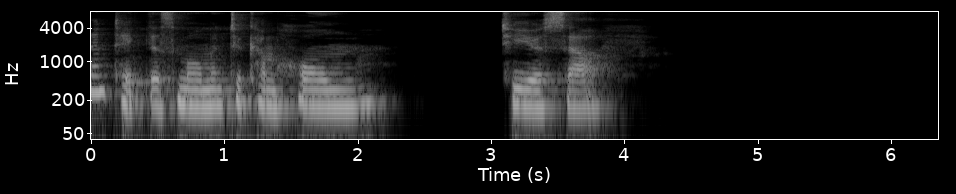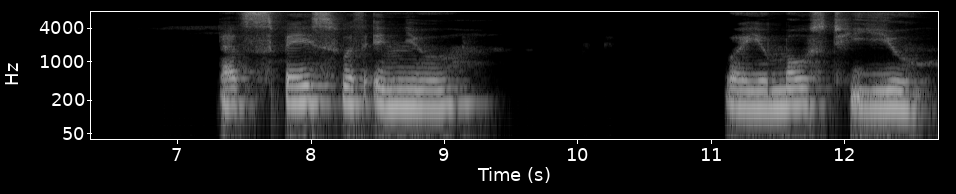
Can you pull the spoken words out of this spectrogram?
And take this moment to come home to yourself. That space within you where you're most you,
